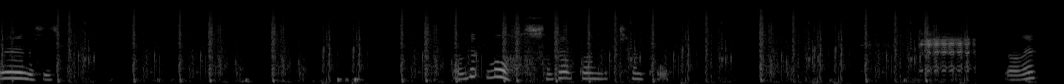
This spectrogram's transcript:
And this is I'm a bit lost. I don't find the temple. Don't.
